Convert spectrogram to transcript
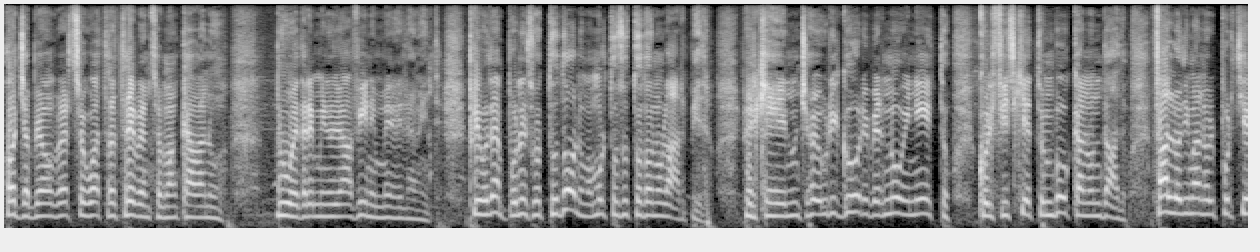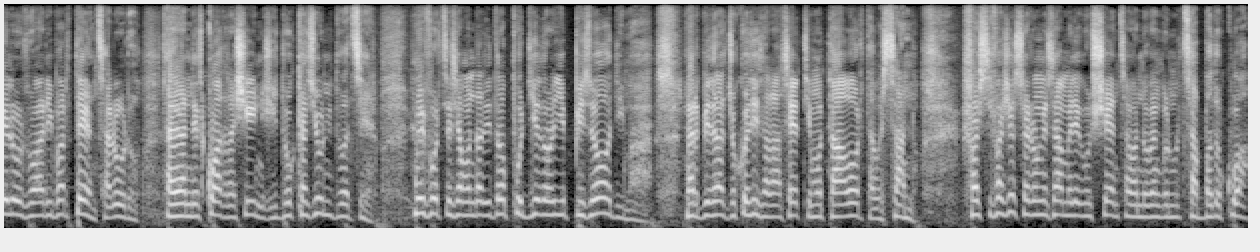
Oggi abbiamo perso 4-3, penso mancavano due o tre minuti alla fine immediatamente. Primo tempo noi sottotono, ma molto sottotono l'arbitro, perché non c'era un rigore per noi netto, col fischietto in bocca non dato. Fallo di mano del portiere loro sulla ripartenza, loro, la grande squadra, cinici, due occasioni 2-0. Noi forse siamo andati troppo dietro agli episodi, ma l'arbitraggio così sarà la settima, ottava volta quest'anno. si facessero un esame di coscienza quando vengono il sabato qua,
